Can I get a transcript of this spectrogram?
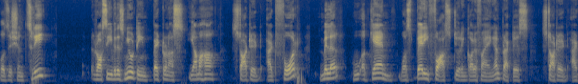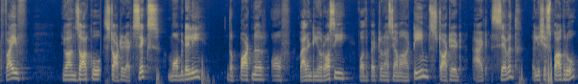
position 3. Rossi with his new team, Petronas Yamaha, started at 4. Miller, who again was very fast during qualifying and practice, started at 5. Johann Zarco started at 6. Morbidelli, the partner of Valentino Rossi for the Petronas Yamaha team, started at 7th. Aleix Espargaro,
